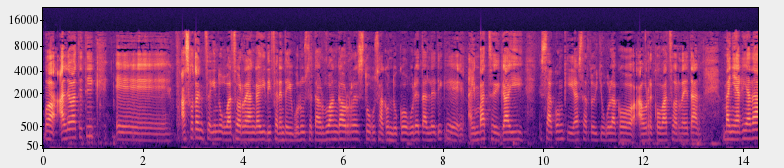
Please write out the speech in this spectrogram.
Ba, alde batetik, e, askotan egin dugu batzordean gai diferentei buruz eta orduan gaur ez dugu sakonduko gure taldetik e, hainbat gai sakonki aztertu ditugulako aurreko batzordeetan. Baina egia da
